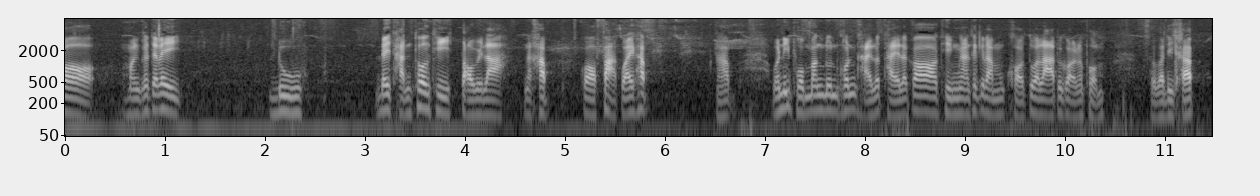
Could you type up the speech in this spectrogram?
ก็มันก็จะได้ ดูได้ทันท่วงทีต่อเวลานะครับ ก็ฝากไว้ครับนะครับ วันนี้ผมบังดุลคนขายรถไถแล้วก็ทีมงานเทคนิคดำขอตัวลาไปก่อนนะผม สวัสดีครับ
